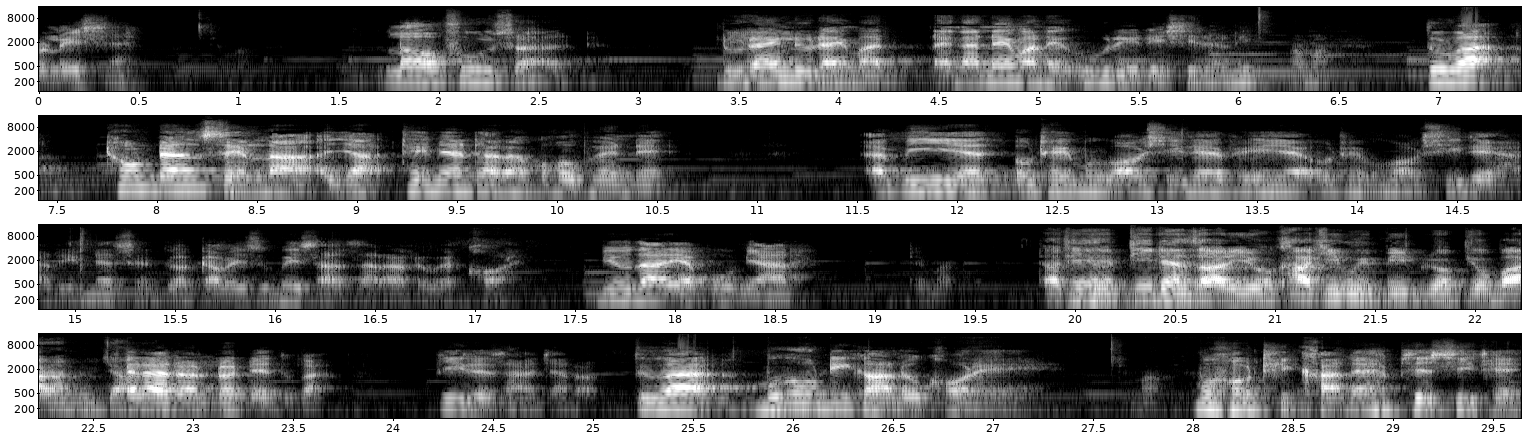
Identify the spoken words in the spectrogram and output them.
relation lawful ဆိုတာလူတိုင်းလူတိုင်းမှာနိုင်ငံတိုင်းမှာလည်းဥပဒေတွေရှိတယ်လေမှန်ပါသူကထုံတန်းစင်လာအရာထိမ်းမြန်းထားတာမဟုတ်ဘဲနဲ့အမီးရဲ့အုတ်ထိန်မှုအောက်ရှိတယ်ဖေးရဲ့အုတ်ထိန်မှုအောက်ရှိတဲ့ဟာတွေနဲ့ဆိုရင်သူကကာမေစုမိစ္ဆာစာရလို့ပဲခေါ်တယ်မျိုးသားတွေကပုံများတယ်တင်ပါ ဒါဖြစ်ရင်ပြည်တန်စာတွေရောအခကြီးငွေပေးပြီးတော့ပျော်ပါတာမျိုးကြာအဲ့ဒါတော့လွတ်တယ်သူကပြည်တဲ့စာကြတော့သူကမုဂုတ်တိကာလို့ခေါ်တယ်တင်ပါမုဂုတ်တိကာလည်းအဖြစ်ရှိတယ်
